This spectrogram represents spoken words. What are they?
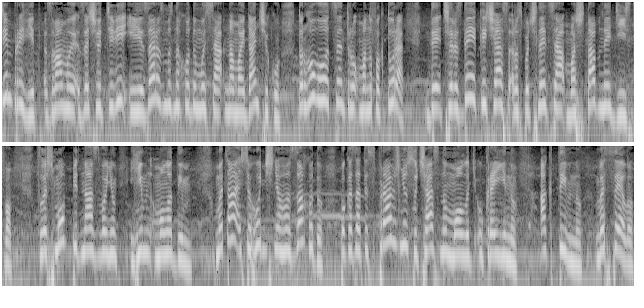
Усім привіт! З вами Зачут ТВ і зараз ми знаходимося на майданчику торгового центру Мануфактура, де через деякий час розпочнеться масштабне дійство флешмоб під назвою Гімн молодим. Мета сьогоднішнього заходу показати справжню сучасну молодь Україну, активну, веселу,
